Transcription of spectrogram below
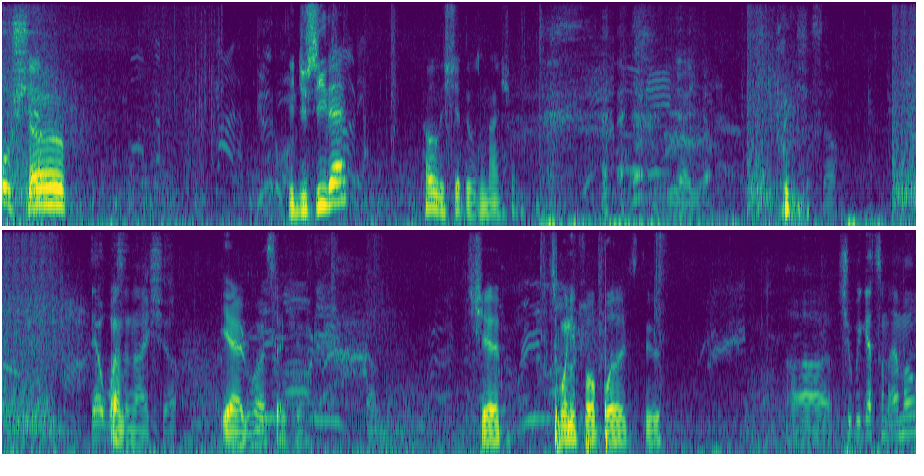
Oh shit! No! Did you see that? Holy shit, that was a nice shot. Yeah, yeah. Brace yourself. That was a Um, nice shot. Yeah, it was actually. Shit. 24 bullets, dude. Uh, should we get some ammo?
